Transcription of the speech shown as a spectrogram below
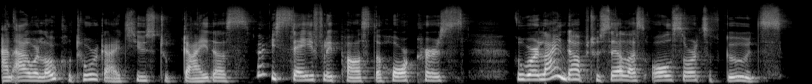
And our local tour guides used to guide us very safely past the hawkers who were lined up to sell us all sorts of goods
